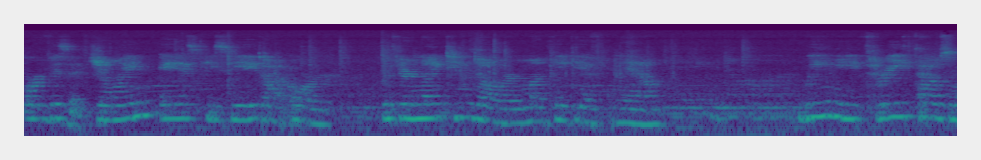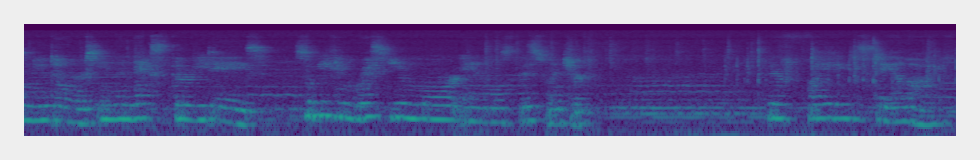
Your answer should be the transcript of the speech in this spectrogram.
or visit joinaspca.org with your $19 monthly gift now. We need 3,000 new donors in the next 30 days so we can rescue more animals this winter. They're fighting to stay alive.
